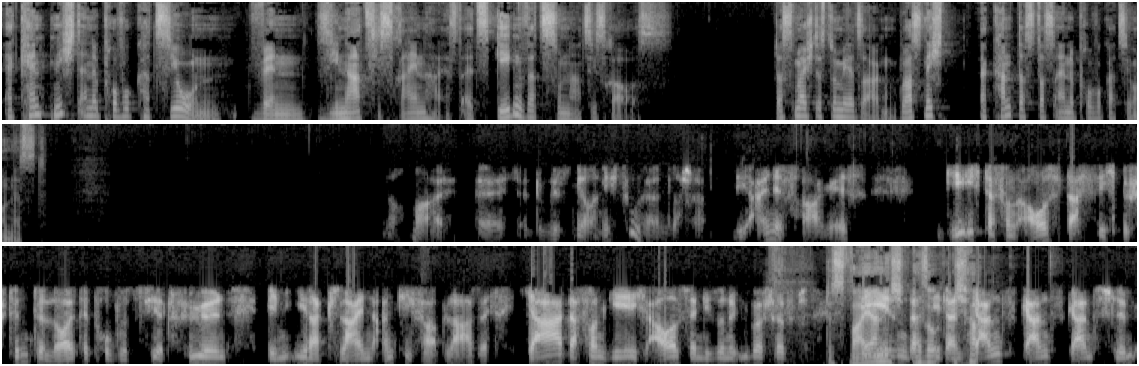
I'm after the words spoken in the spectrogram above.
erkennt nicht eine Provokation, wenn sie Nazis rein heißt, als Gegensatz zu Nazis raus. Das möchtest du mir jetzt sagen. Du hast nicht erkannt, dass das eine Provokation ist. Nochmal, äh, du willst mir auch nicht zuhören, Sascha. Die eine Frage ist, gehe ich davon aus, dass sich bestimmte Leute provoziert fühlen in ihrer kleinen Antifa-Blase. Ja, davon gehe ich aus, wenn die so eine Überschrift das war lesen, ja nicht, also dass die dann ganz, ganz, ganz schlimm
